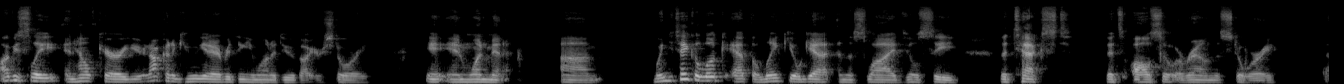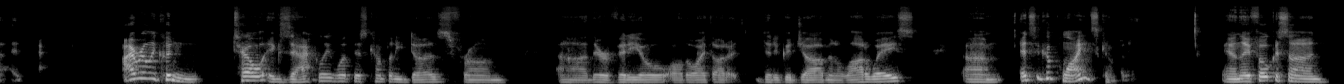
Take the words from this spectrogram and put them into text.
Obviously, in healthcare, you're not going to communicate everything you want to do about your story in, in one minute. Um, when you take a look at the link you'll get in the slides, you'll see the text that's also around the story. Uh, I really couldn't tell exactly what this company does from uh, their video, although I thought it did a good job in a lot of ways. Um, it's a compliance company, and they focus on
